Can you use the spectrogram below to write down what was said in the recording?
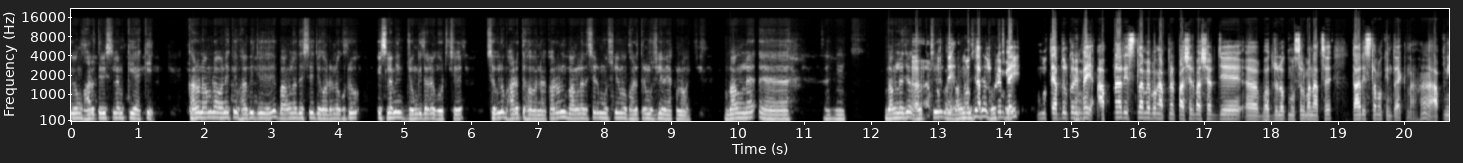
এবং ভারতের ইসলাম কি একই? কারণ আমরা অনেকে ভাবি যে বাংলাদেশে যে ঘটনা ঘটনাগুলো ইসলামিক জঙ্গি দ্বারা ঘটছে সেগুলো ভারতে হবে না। কারণ বাংলাদেশের মুসলিম ও ভারতের মুসলিম এক নয়। বাংলা আহ, বাংলা যা ঘটছে বাংলাদেশে যা ঘটছে মুফতি আব্দুল করিম ভাই আপনার ইসলাম এবং আপনার পাশের বাসার যে ভদ্রলোক মুসলমান আছে তার ইসলামও কিন্তু এক না হ্যাঁ? আপনি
